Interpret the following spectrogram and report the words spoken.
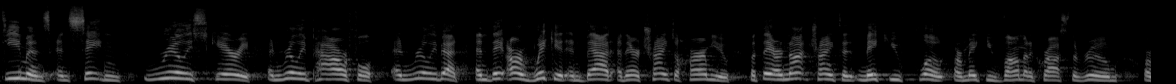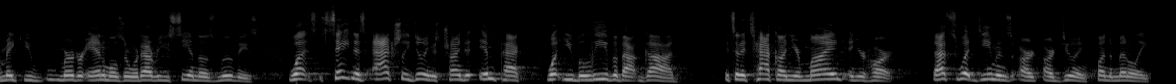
demons and Satan really scary and really powerful and really bad. And they are wicked and bad and they are trying to harm you, but they are not trying to make you float or make you vomit across the room or make you murder animals or whatever you see in those movies. What Satan is actually doing is trying to impact what you believe about God. It's an attack on your mind and your heart. That's what demons are, are doing fundamentally.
